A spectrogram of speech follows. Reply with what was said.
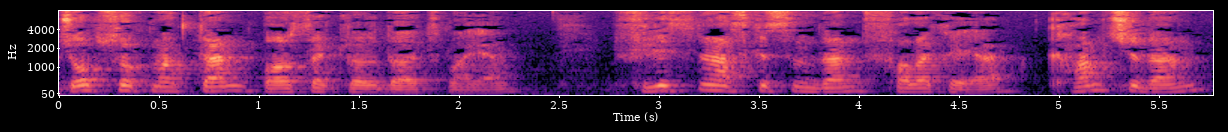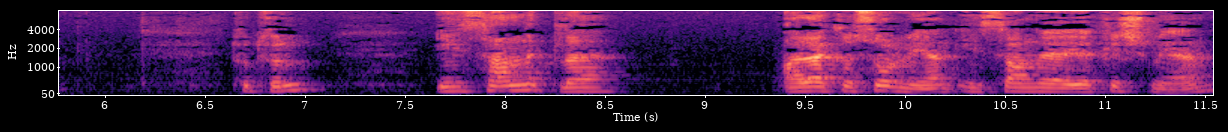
job sokmaktan bağırsakları dağıtmaya, Filistin askısından falakaya, kamçıdan tutun insanlıkla alakası olmayan, insanlığa yakışmayan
